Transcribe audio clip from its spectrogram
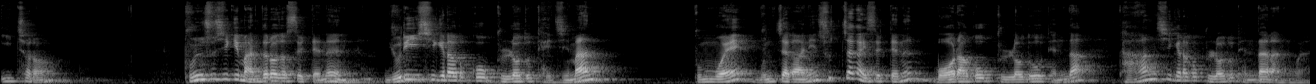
이처럼 분수식이 만들어졌을 때는 유리식이라고 불러도 되지만 분모에 문자가 아닌 숫자가 있을 때는 뭐라고 불러도 된다? 다항식이라고 불러도 된다라는 거야.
